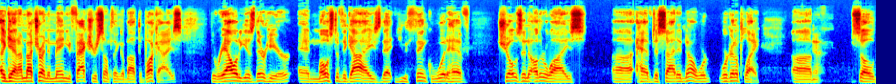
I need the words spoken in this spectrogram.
again, I'm not trying to manufacture something about the Buckeyes. The reality is they're here, and most of the guys that you think would have chosen otherwise uh, have decided no, we're we're going to play. Um, yeah. So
